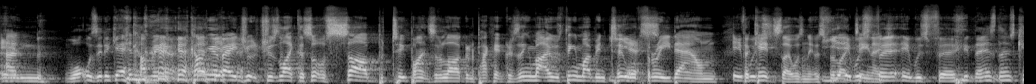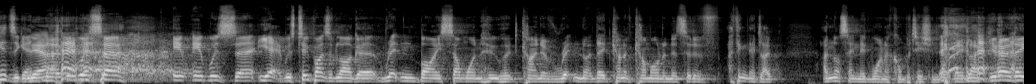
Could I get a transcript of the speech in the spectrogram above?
In what was it again? Coming, coming of age, which was like a sort of sub two pints of lager and a packet. Because I, think I was thinking it might have been two yes. or three down it for was, kids, though, wasn't it? It was for yeah, like it was teenagers. For, it was for there's those kids again. Yeah. No, it was. Uh, it, it, was uh, yeah, it was two pints of lager written by someone who had kind of written. They'd kind of come on in a sort of. I think they'd like I'm not saying they'd won a competition, but they like you know they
